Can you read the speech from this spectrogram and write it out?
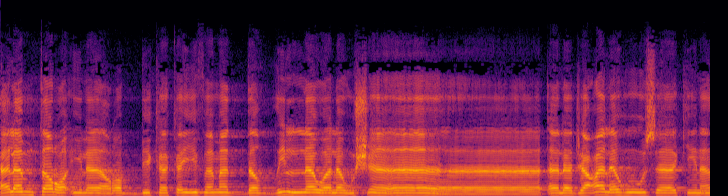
أَلَمْ تَرَ إِلَىٰ رَبِّكَ كَيْفَ مَدَّ الظِّلَّ وَلَوْ شَاءَ لَجَعَلَهُ سَاكِنًا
